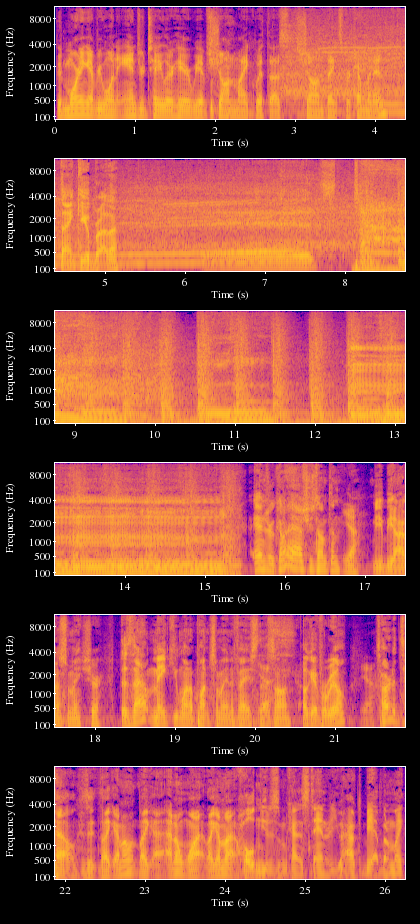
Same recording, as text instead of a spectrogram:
Good morning, everyone. Andrew Taylor here. We have Shawn Meaike with us. Sean, thanks for coming in. Thank you, brother. Andrew, can I ask you something? Yeah. Will you be honest with me? Sure. Does that make you want to punch somebody in the face? That Yes. song? Okay, for real? Yeah. It's hard to tell because it's like I don't like I I don't want like I'm not holding you to some kind of standard you have to be at, but I'm like,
